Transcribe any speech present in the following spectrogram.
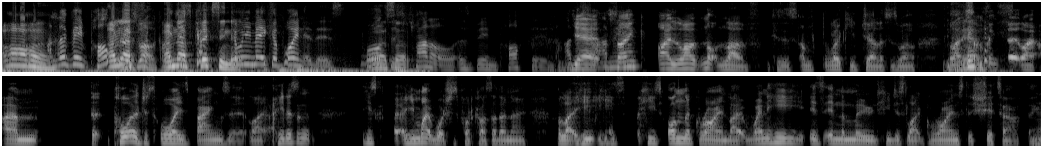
Oh, And they've been popping I'm not. as well. Can I'm not just- fixing Can it. Can we make a point of this? Porter's channel has been popping. I just- yeah, I mean, something I love, not love, because I'm low key jealous as well. But like something that like um that Porter just always bangs it. Like he doesn't. He's uh, he might watch this podcast. I don't know, but like he he's he's on the grind. Like when he is in the mood, he just like grinds the shit out of Yeah.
